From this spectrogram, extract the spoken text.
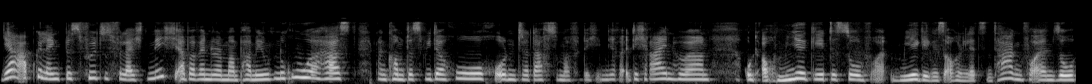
ja, abgelenkt bist, fühlst du es vielleicht nicht, aber wenn du dann mal ein paar Minuten Ruhe hast, dann kommt das wieder hoch und da darfst du mal für dich in die, dich reinhören. Und auch mir geht es so, mir ging es auch in den letzten Tagen vor allem so,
